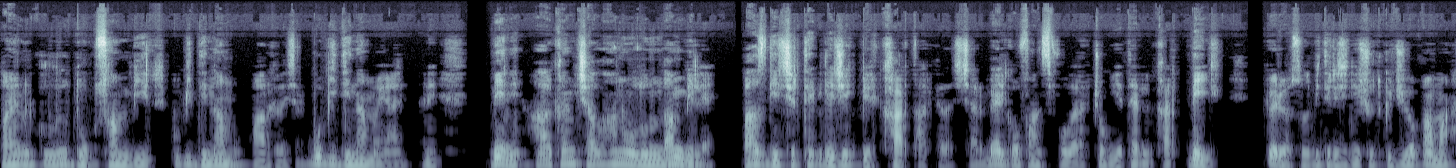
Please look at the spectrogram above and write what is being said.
dayanıklılığı 91. Bu bir dinamo arkadaşlar. Bu bir dinamo yani. Hani beni Hakan Çalhanoğlu'ndan bile vazgeçirtebilecek bir kart arkadaşlar. Belki ofansif olarak çok yeterli bir kart değil. Görüyorsunuz bitiriciliği şut gücü yok ama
